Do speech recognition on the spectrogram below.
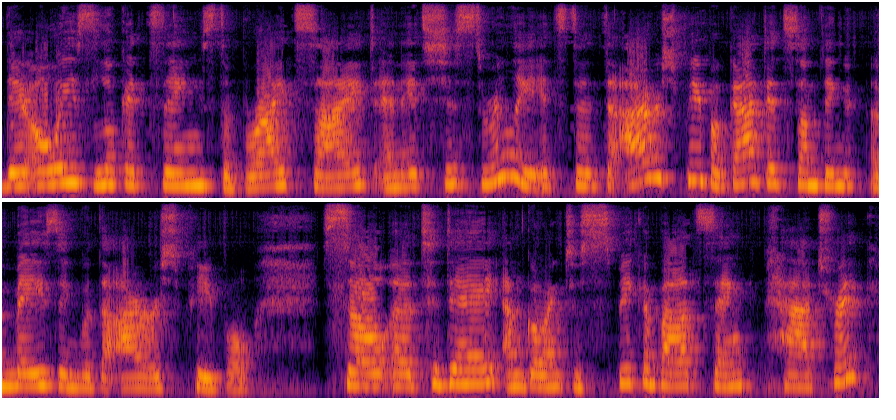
they always look at things the bright side and it's just really it's the, the irish people god did something amazing with the irish people. So uh, today i'm going to speak about st patrick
